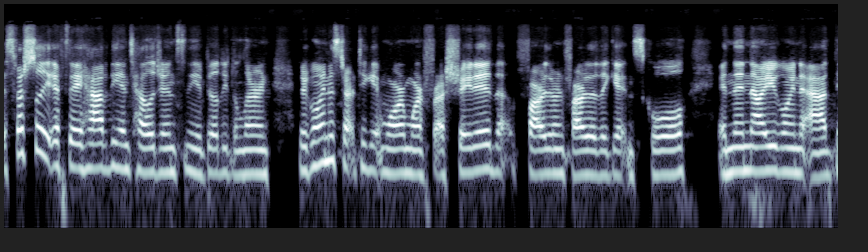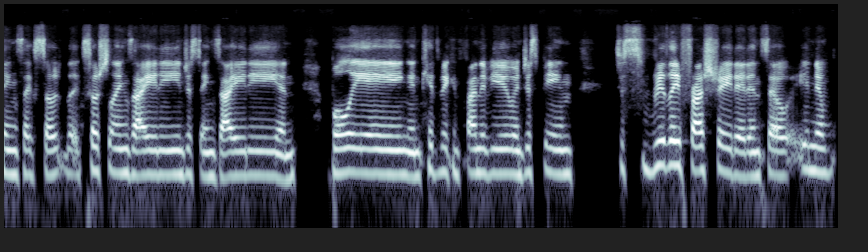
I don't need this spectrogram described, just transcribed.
especially if they have the intelligence and the ability to learn they're going to start to get more and more frustrated the farther and farther they get in school and then now you're going to add things like so like social anxiety and just anxiety and bullying and kids making fun of you and just being just really frustrated and so you know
